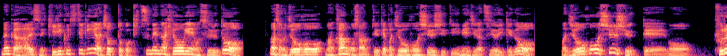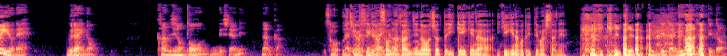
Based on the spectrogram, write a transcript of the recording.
なんか、あれですね、切り口的にはちょっとこう、きつめな表現をすると、まあその情報、まあ看護さんって言うとやっぱ情報収集っていうイメージが強いけど、まあ情報収集ってもう古いよね、ぐらいの感じのトーンでしたよね、なんか。そう、打ち合わせではそんな感じの、ちょっとイケイケな、イケイケなこと言ってましたね。いけいけな。言ってた、言ってた、言ってた。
